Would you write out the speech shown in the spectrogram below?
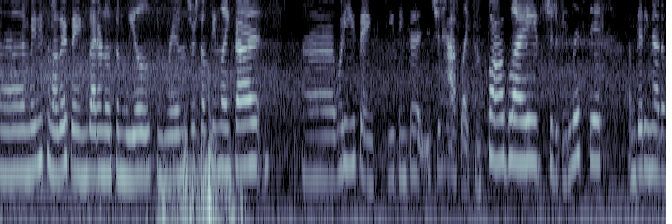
Uh, maybe some other things i don't know some wheels some rims or something like that. Uh, what do you think? Do you think that it should have like some fog lights? Should it be lifted? I'm getting out of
